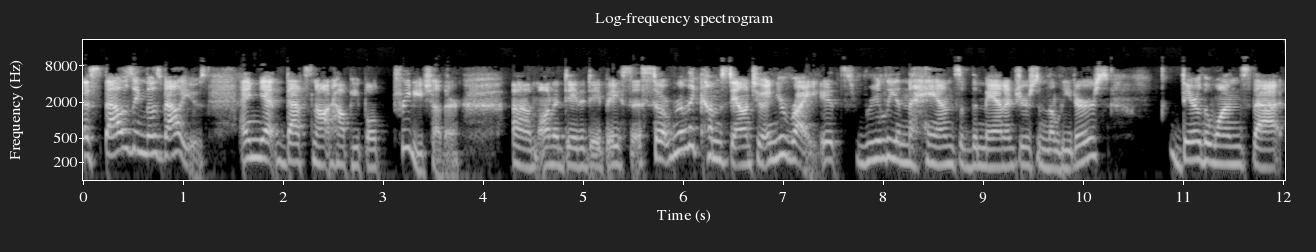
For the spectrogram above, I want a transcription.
espousing those values. And yet that's not how people treat each other um, on a day to day basis. So it really comes down to, and you're right, it's really in the hands of the managers and the leaders. They're the ones that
